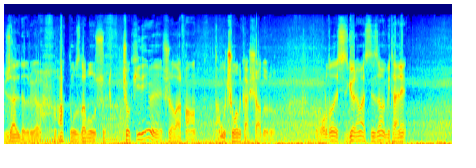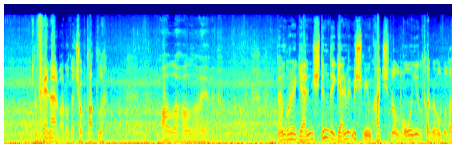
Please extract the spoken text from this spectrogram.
güzel de duruyor. Aklımızda bulunsun. Çok iyi değil mi şuralar falan? Tam uçmalık aşağı doğru. Orada da siz göremezsiniz ama bir tane fener var o da çok tatlı. Allah Allah ya. Ben buraya gelmiştim de gelmemiş miyim? Kaç yıl oldu? 10 yıl tabii oldu da.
